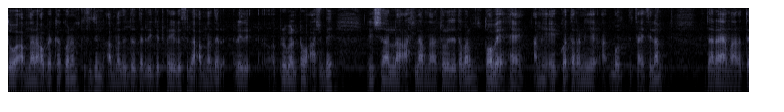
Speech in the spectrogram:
তো আপনারা অপেক্ষা করেন কিছুদিন, আপনাদের যাদের রিজেক্ট হয়ে গেছিল, আপনাদের অ্যাপ্রুভেলটাও আসবে। ইনশাআল্লাহ আসলে আপনারা চলে যেতে পারেন। তবে হ্যাঁ আমি এই কথাটা নিয়ে বলতে চাইছিলাম, যারা আমারতে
